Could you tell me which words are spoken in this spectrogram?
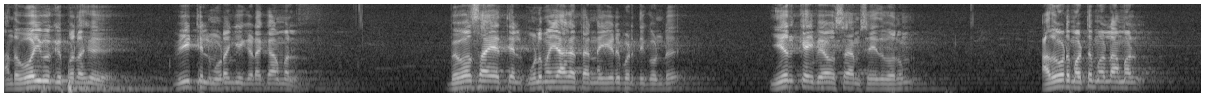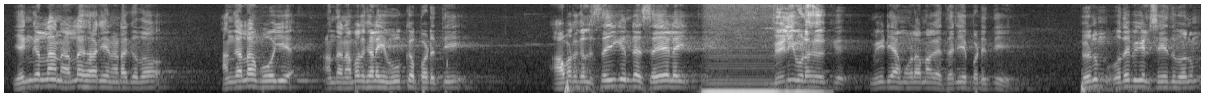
அந்த ஓய்வுக்கு பிறகு வீட்டில் முடங்கி கிடக்காமல் விவசாயத்தில் முழுமையாக தன்னை ஈடுபடுத்தி கொண்டு இயற்கை விவசாயம் செய்து வரும். அதோடு மட்டுமல்லாமல் எங்கெல்லாம் நல்ல காரியம் நடக்குதோ அங்கெல்லாம் போய் அந்த நபர்களை ஊக்கப்படுத்தி அவர்கள் செய்கின்ற செயலை வெளி உலகுக்கு மீடியா மூலமாக தெரியப்படுத்தி பெரும் உதவிகள் செய்து வரும்.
